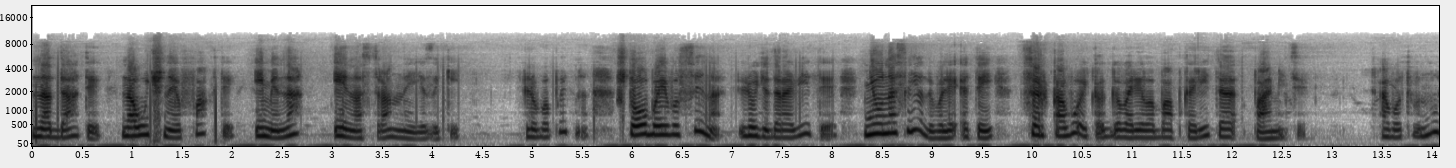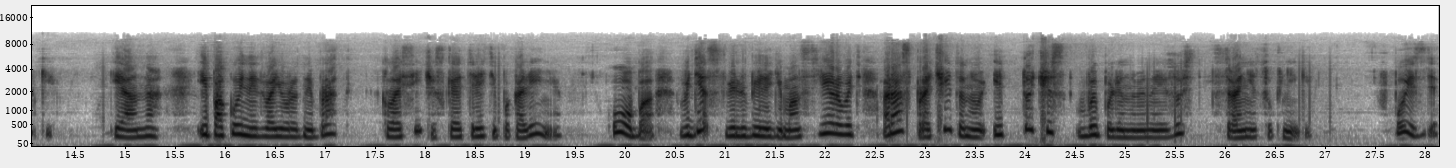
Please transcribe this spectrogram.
на даты, научные факты, имена и иностранные языки. Любопытно, что оба его сына, люди даровитые, не унаследовали этой цирковой, как говорила бабка Рита, памяти. А вот внуки, и она, и покойный двоюродный брат, классическое третье поколение, оба в детстве любили демонстрировать раз прочитанную и тотчас выпаленную наизусть страницу книги. В поезде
